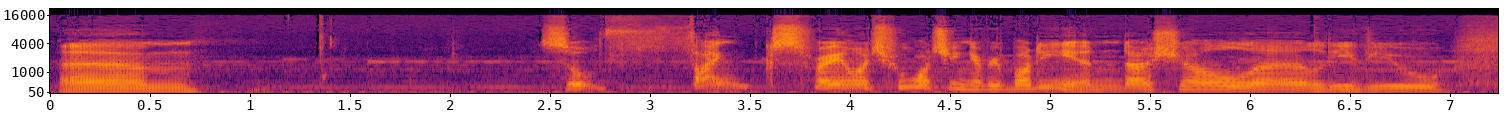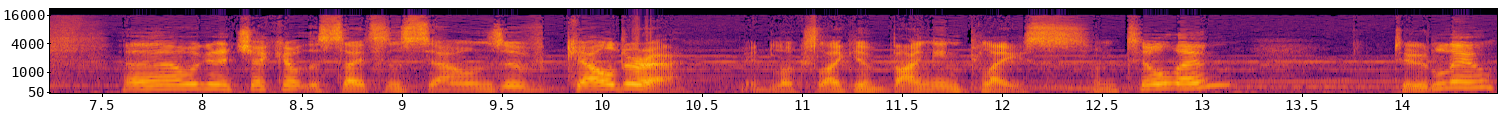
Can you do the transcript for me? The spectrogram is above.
Um, so thanks very much for watching, everybody, and I shall uh, leave you. Uh, we're going to check out the sights and sounds of Caldera. It looks like a banging place. Until then, toodaloo.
